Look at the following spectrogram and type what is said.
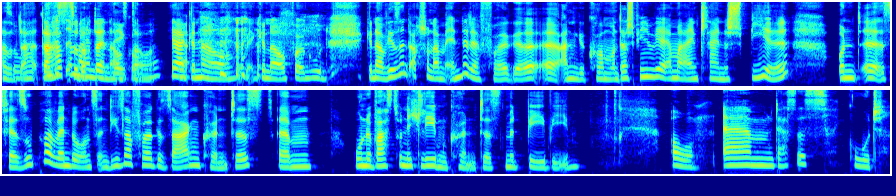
Also so. da, da hast du doch deinen Ausdauer. Ne? Ja, ja, genau, genau, voll gut. Genau, wir sind auch schon am Ende der Folge äh, angekommen und da spielen wir immer ein kleines Spiel. Und äh, es wäre super, wenn du uns in dieser Folge sagen könntest, ähm, ohne was du nicht leben könntest mit Baby. Oh, ähm, das ist gut.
